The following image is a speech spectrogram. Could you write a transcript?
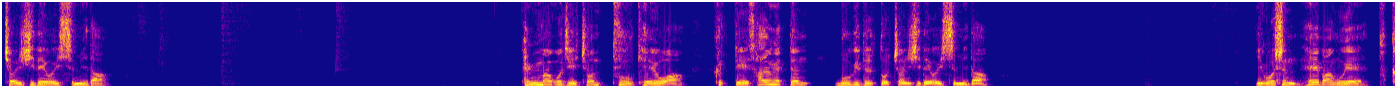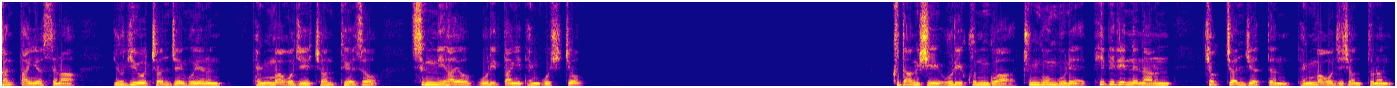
전시되어 있습니다. 백마고지 전투 개요와 그때 사용했던 무기들도 전시되어 있습니다. 이곳은 해방 후에 북한 땅이었으나 6.25 전쟁 후에는 백마고지 전투에서 승리하여 우리 땅이 된 곳이죠. 그 당시 우리 군과 중공군의 피비린내 나는 격전지였던 백마고지 전투는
